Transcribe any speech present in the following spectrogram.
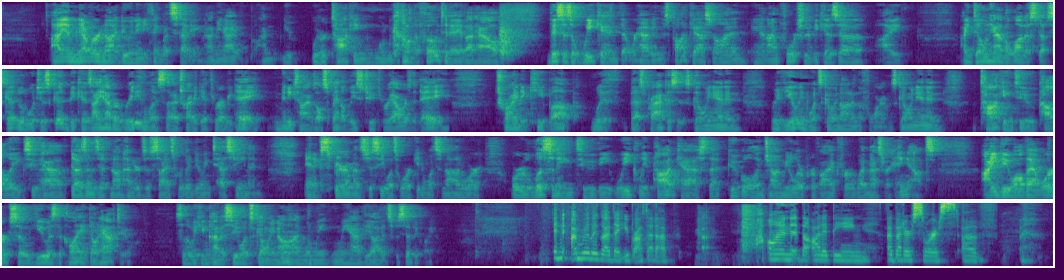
I am never not doing anything but studying. I mean, I I'm, you we were talking when we got on the phone today about how this is a weekend that we're having this podcast on, and and I'm fortunate because uh, I I don't have a lot of stuff scheduled, which is good because I have a reading list that I try to get through every day. Many times I'll spend at least two three hours a day trying to keep up with best practices, going in and reviewing what's going on in the forums, going in and talking to colleagues who have dozens, if not hundreds, of sites where they're doing testing and and experiments to see what's working and what's not, or or listening to the weekly podcast that Google and John Mueller provide for Webmaster Hangouts. I do all that work so you as the client don't have to, so that we can kind of see what's going on when we when we have the audit specifically. And I'm really glad that you brought that up on the audit being a better source of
